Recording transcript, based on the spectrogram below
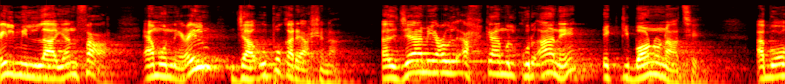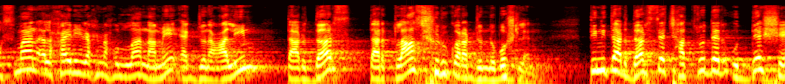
ইলমিল্লা ইয়ানফা, এমন ইলম যা উপকারে আসে না। আল জামিউল আহকামুল কুরআনে একটি বর্ণনা আছে। আবু ওসমান আল হাইরি রাহমাহুল্লাহ নামে একজন আলিম তার দার্স, তার ক্লাস শুরু করার জন্য বসলেন। তিনি তার দার্সে ছাত্রদের উদ্দেশ্যে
